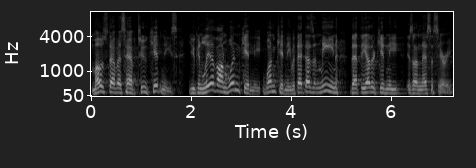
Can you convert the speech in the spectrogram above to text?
Most of us have two kidneys. You can live on one kidney, one kidney, but that doesn't mean that the other kidney is unnecessary.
